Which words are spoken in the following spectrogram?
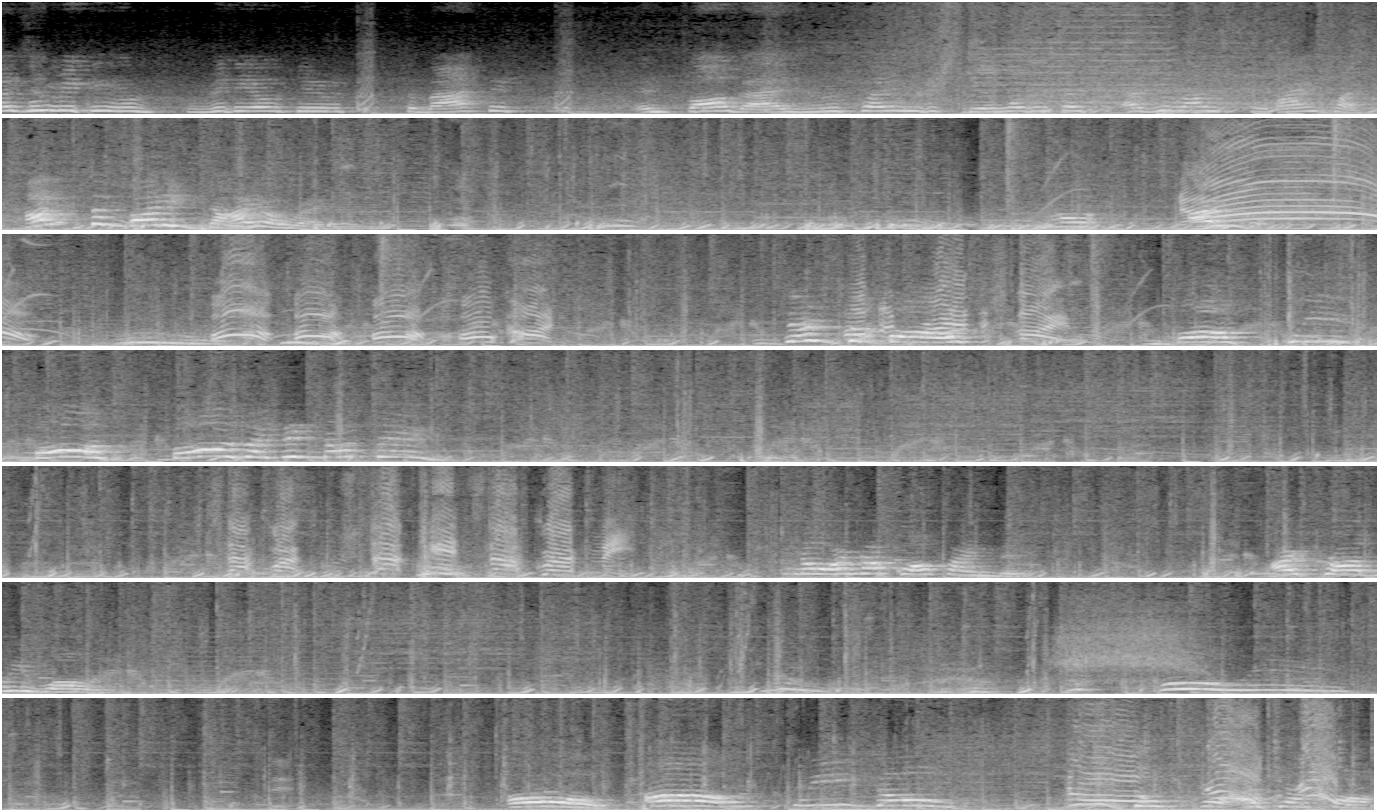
guys, I'm making a video here with Sebastian and Fall Guys. We're playing this game where it's like every round slime climb. How did somebody die already? No, No! Oh, oh, oh, oh, God! there's the boss! the! Boss, please! Boss! Boss, Stop, kid! Stop grab me! No, I'm not qualifying this. I probably won't. Holy. Oh, oh, please don't. Please don't fall. I can't fall.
